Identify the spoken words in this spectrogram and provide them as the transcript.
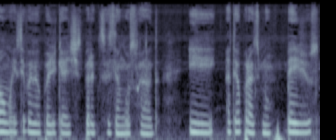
Bom, esse foi meu podcast. Espero que vocês tenham gostado. E até o próximo. Beijos!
